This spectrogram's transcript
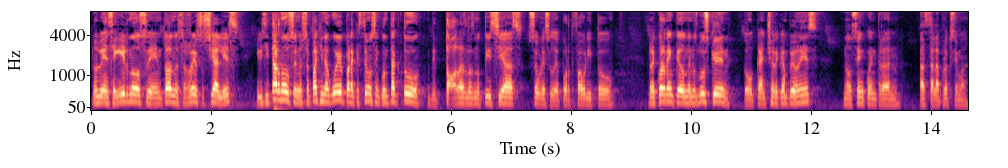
No olviden seguirnos en todas nuestras redes sociales y visitarnos en nuestra página web para que estemos en contacto de todas las noticias sobre su deporte favorito. Recuerden que donde nos busquen como cancha de campeones, nos encuentran. Hasta la próxima.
